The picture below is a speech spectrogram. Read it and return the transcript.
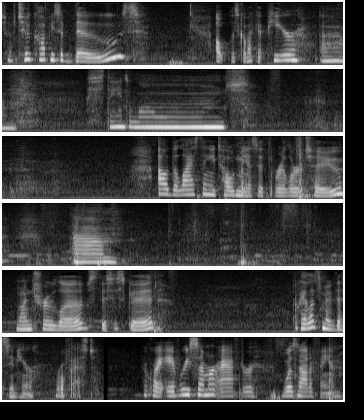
So I have two copies of those. Oh, let's go back up here. Um, standalones. Oh, the last thing he told me is a thriller too. Um, One True Loves. This is good. Okay, let's move this in here real fast. Okay, Every Summer After was not a fan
